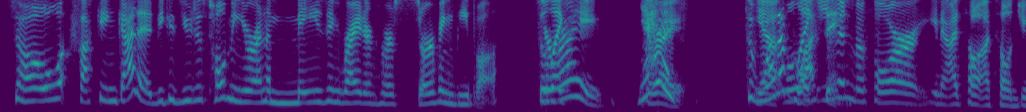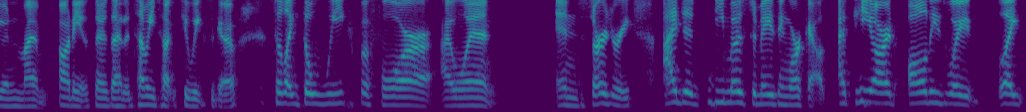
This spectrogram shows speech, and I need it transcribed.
so fucking gutted because you just told me you're an amazing writer who are serving people. So you're like, right. Yes. Right. So yeah, what a well, blessing. Like even before, you know, I told I told you and my audience knows I had a tummy tuck two weeks ago. So like the week before I went into surgery, I did the most amazing workouts. I PR'd all these weights, like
